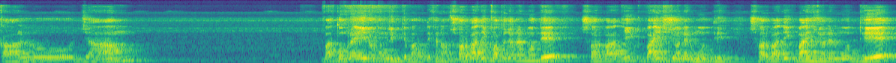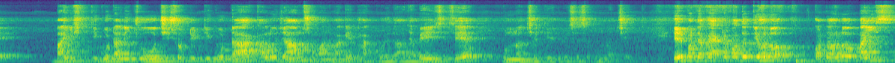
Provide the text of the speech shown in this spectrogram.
কালো জাম। বা তোমরা এইরকম লিখতে পারো, দেখে নাও। সর্বাধিক কতজনের মধ্যে? সর্বাধিক বাইশ জনের মধ্যে। সর্বাধিক বাইশ জনের মধ্যে বাইশটি গোটা লিচু ও ছিষট্টিটি গোটা কালো জাম সমান ভাগে ভাগ করে দেওয়া যাবে। শেষে পূর্ণচ্ছেদ দিয়ে দেবে, শেষে পূর্ণচ্ছেদ। এরপর দেখো একটা পদ্ধতি হলো, কত হলো? বাইশ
